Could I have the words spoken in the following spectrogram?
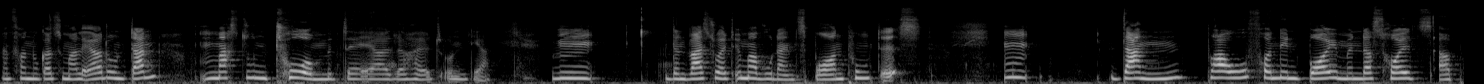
Einfach nur ganz normale Erde und dann machst du einen Turm mit der Erde halt und ja. Mm, dann weißt du halt immer, wo dein Spawnpunkt ist. Mm, dann bau von den Bäumen das Holz ab.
